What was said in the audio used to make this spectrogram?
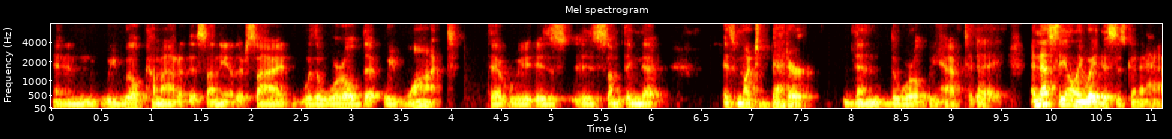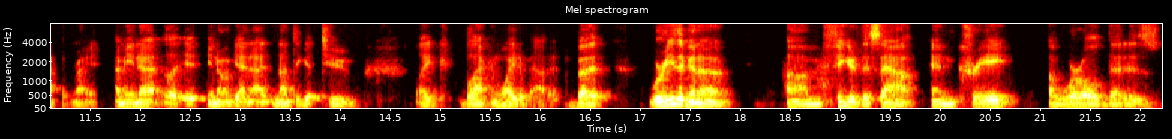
and we will come out of this on the other side with a world that we want that we is is something that is much better than the world we have today. And that's the only way this is going to happen, right? I mean, uh, it, you know, again, I, not to get too like black and white about it, but we're either going to um, figure this out and create a world that is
